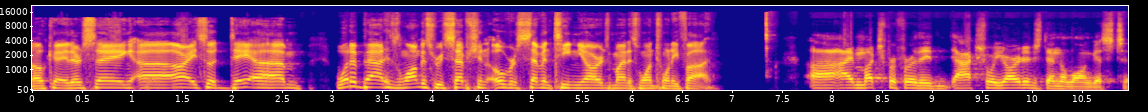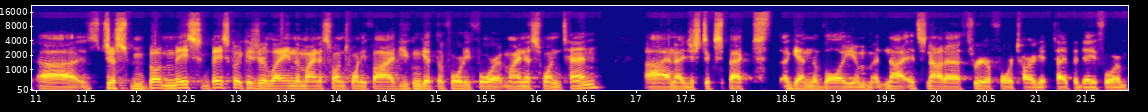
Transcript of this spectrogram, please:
Okay, they're saying, uh, all right. So, day, um, what about his longest reception over 17 yards minus 125? Uh, I much prefer the actual yardage than the longest. Uh, it's just but basically because you're laying the minus 125, you can get the 44 at minus 110. Uh, and I just expect again the volume. Not it's not a three or four target type of day for him.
